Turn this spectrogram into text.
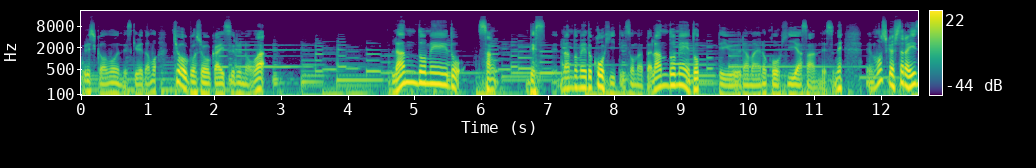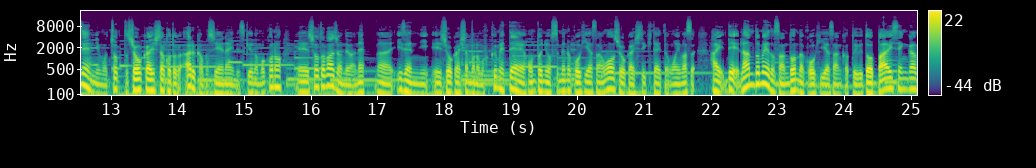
嬉しく思うんですけれども、今日ご紹介するのは、ランドメイド3です。ランドメイドコーヒーって言いそうになったランドメイドっていう名前のコーヒー屋さんですね。もしかしたら以前にもちょっと紹介したことがあるかもしれないんですけれども、この、え、ショートバージョンではね、まあ、以前に紹介したものも含めて、本当におすすめのコーヒー屋さんを紹介していきたいと思います。はい。で、ランドメイドさんどんなコーヒー屋さんかというと、焙煎が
